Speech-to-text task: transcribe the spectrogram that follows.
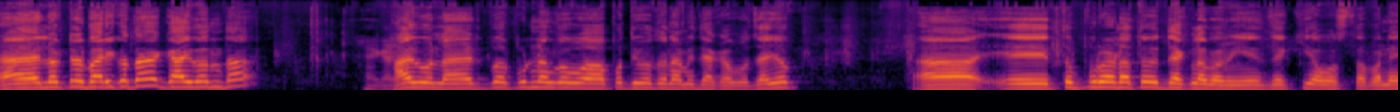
হ্যাঁ, লোকটার বাড়ি কোথায়? গাইবান্ধা। হাই বললা এরপর পূর্ণাঙ্গ প্রতিবেদন আমি দেখাবো। যাই হোক এ তো পুরোটা তো দেখলাম আমি যে কি অবস্থা। মানে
